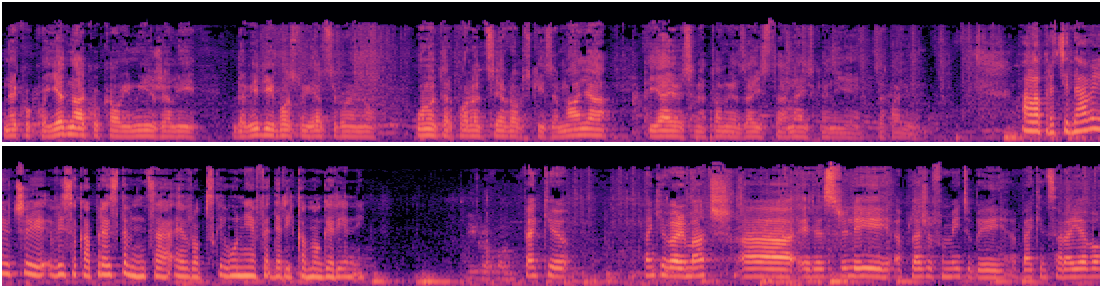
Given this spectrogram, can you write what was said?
neko ko jednako kao i mi želi da vidi Bosnu i Hercegovinu unutar porodice evropskih zemalja i ja joj se na tome zaista najiskrenije zahvaljujem. Hvala predsjedavajući. Visoka predstavnica Evropske unije Federica Mogherini. Thank you. Thank you very much. Uh, it is really a pleasure for me to be back in Sarajevo.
